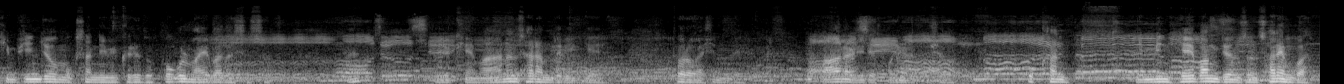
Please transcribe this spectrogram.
김빈조 목사님이 그래도 복을 많이 받았었어. 네? 이렇게 많은 사람들이 이게 돌아가시는데 안을 이래 보내주셔. 북한 인민해방전선 사령관.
